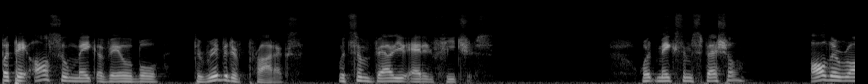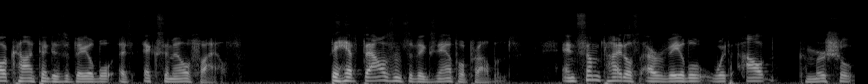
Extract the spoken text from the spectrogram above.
but they also make available derivative products with some value-added features. What makes them special? All their raw content is available as XML files. They have thousands of example problems, and some titles are available without commercial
